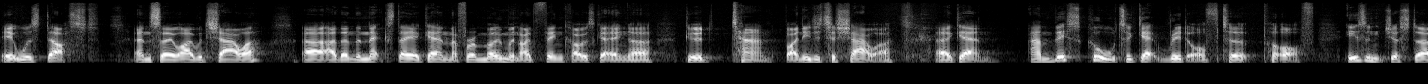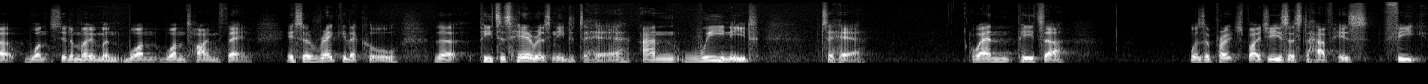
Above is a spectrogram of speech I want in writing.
it was dust. And so I would shower, uh, and then the next day again, for a moment, I'd think I was getting a good tan, but I needed to shower again. And this call to get rid of, to put off, isn't just a once in a moment, one, one time thing. It's a regular call that Peter's hearers needed to hear and we need to hear. When Peter was approached by Jesus to have his feet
